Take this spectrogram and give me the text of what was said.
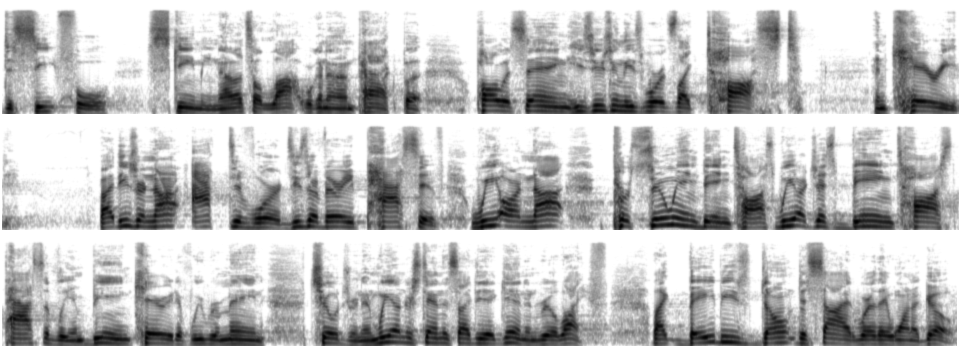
deceitful scheming. Now, that's a lot we're going to unpack, but Paul was saying, he's using these words like tossed and carried. Right? These are not active words. These are very passive. We are not pursuing being tossed. We are just being tossed passively and being carried if we remain children. And we understand this idea again in real life. Like babies don't decide where they want to go,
